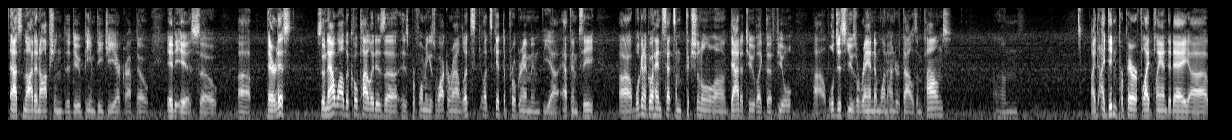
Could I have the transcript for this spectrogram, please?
that's not an option to do. PMDG aircraft, though, it is. So uh, there it is. So now, while the co-pilot is uh, is performing his walk around, let's let's get the program in the FMC. We're going to go ahead and set some fictional data too, like the fuel. we'll just use a random 100,000 pounds. Um, I, I, didn't prepare a flight plan today, uh,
